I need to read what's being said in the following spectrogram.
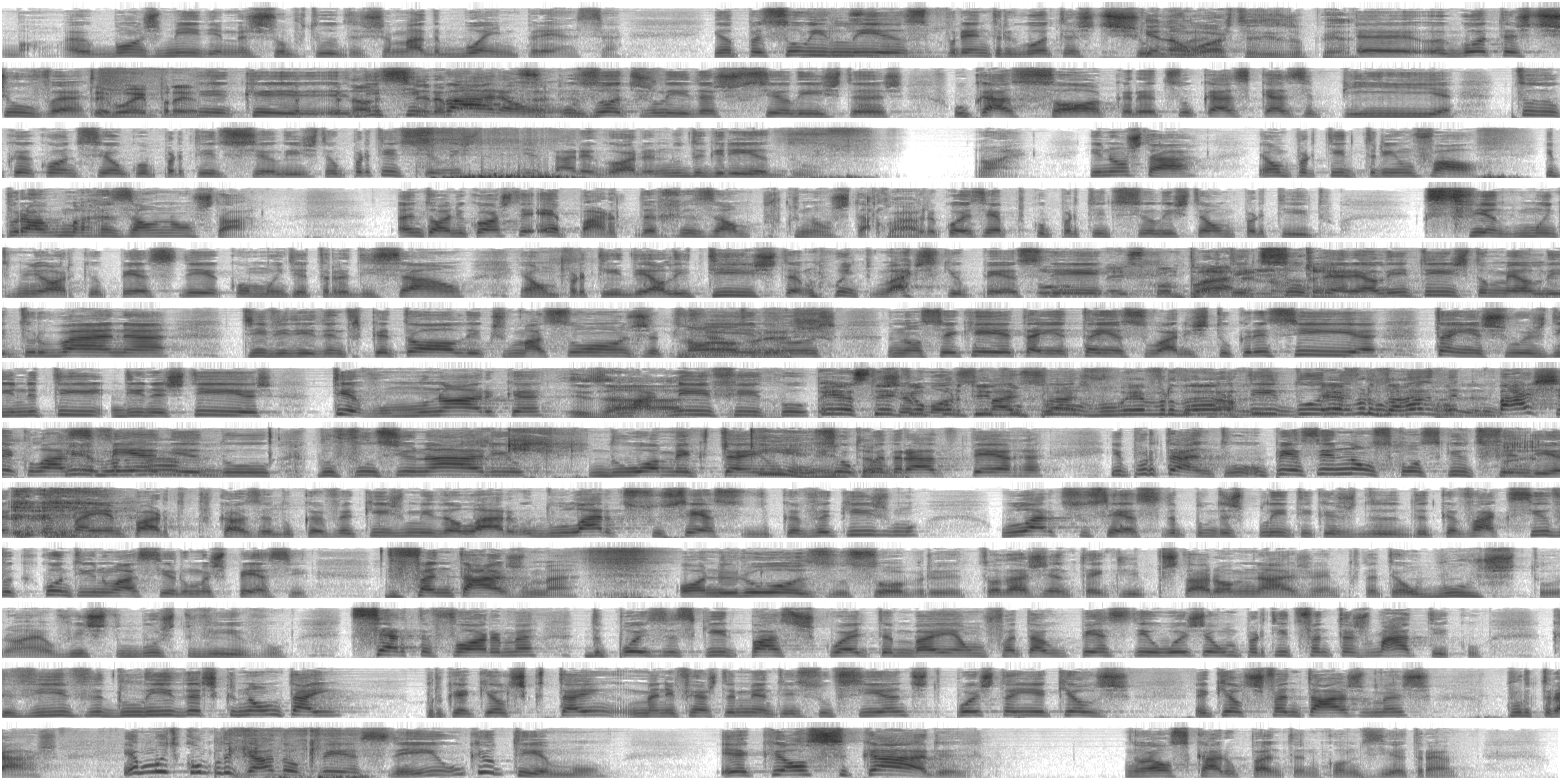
Bom, bons mídias, mas sobretudo a chamada boa imprensa. Ele passou ileso por entre gotas de chuva. Quem não gosta, diz o Pedro. Uh, gotas de chuva Tem boa imprensa. que, que Não, dissiparam os outros líderes socialistas, o caso Sócrates, o caso Casa Pia, tudo o que aconteceu com o Partido Socialista. O Partido Socialista devia estar agora no degredo, não é? E não está. É um partido triunfal. E por alguma razão não está. António Costa é parte da razão porque não está. Claro. Outra coisa é porque o Partido Socialista é um partido que se defende muito melhor que o PSD, com muita tradição, é um partido elitista, muito mais que o PSD, compara, partido super tem- elitista, uma elite urbana, dividido entre católicos, maçons, jacobinos, não sei o quê, tem, tem a sua aristocracia, tem as suas dinastias, teve um monarca Exato. magnífico. PSD é que é o Partido do. Povo, é verdade. O partido do- É da- verdade. da baixa classe É média, do, do funcionário, do homem que tem Quem o é, seu então? quadrado de terra. E, portanto, o PC não se conseguiu defender, também em parte por causa do cavaquismo e da largo- do largo sucesso do cavaquismo, o largo sucesso da- das políticas de, de Cavaco Silva, que continua a ser uma espécie de fantasma oneroso sobre toda a gente tem que lhe prestar homenagem, portanto é o busto, não é? O visto busto vivo. De certa forma, depois a seguir Passos Coelho também é um fantasma. O PSD hoje é um partido fantasmático que vive de líderes que não tem. Porque aqueles que têm, manifestamente insuficientes, depois têm aqueles, aqueles fantasmas por trás. É muito complicado ao PSD. O que eu temo é que ao secar, não é ao secar o pântano, como dizia Trump,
